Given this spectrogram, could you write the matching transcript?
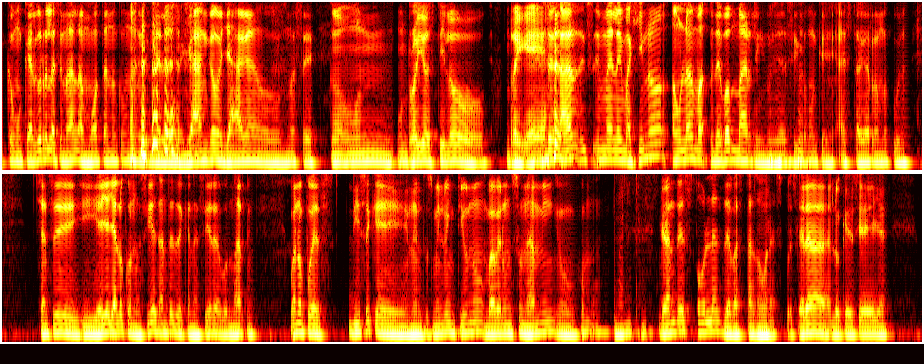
como que algo relacionado a la mota, ¿no? Como el, ganga o yaga o no sé. Con un, un rollo estilo reggae. Se- ah, me la imagino a un lado de Bob Marley, güey, así como que está agarrando cura. Chance, y ella ya lo conocía antes de que naciera Bob Marley. Bueno, pues dice que en el 2021 va a haber un tsunami o ¿cómo? Grandes olas devastadoras, pues era lo que decía ella.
